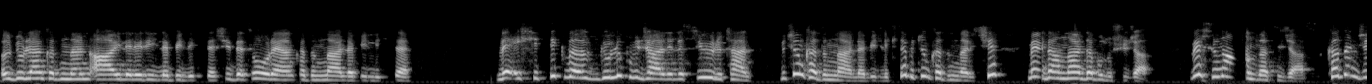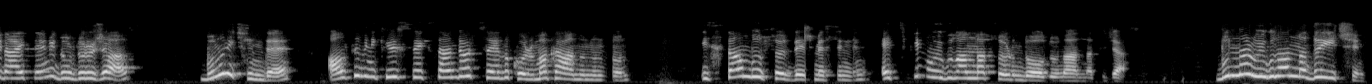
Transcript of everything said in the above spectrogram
Öldürülen kadınların aileleriyle birlikte, şiddete uğrayan kadınlarla birlikte ve eşitlik ve özgürlük mücadelesi yürüten bütün kadınlarla birlikte, bütün kadınlar için meydanlarda buluşacağız. Ve şunu anlatacağız. Kadın cinayetlerini durduracağız. Bunun için de 6284 sayılı koruma kanununun İstanbul Sözleşmesi'nin etkin uygulanmak zorunda olduğunu anlatacağız. Bunlar uygulanmadığı için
